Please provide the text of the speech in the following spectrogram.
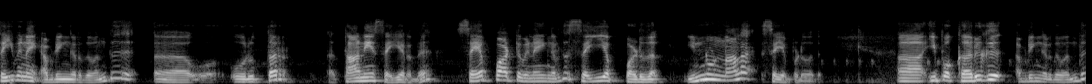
செய்வினை அப்படிங்கிறது வந்து ஒருத்தர் தானே செய்யறது. செயப்பாட்டு வினைங்கிறது செய்யப்படுதல். இன்னொன்னால செய்யப்படுவது. இப்போ கருகு அப்படிங்கிறது வந்து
